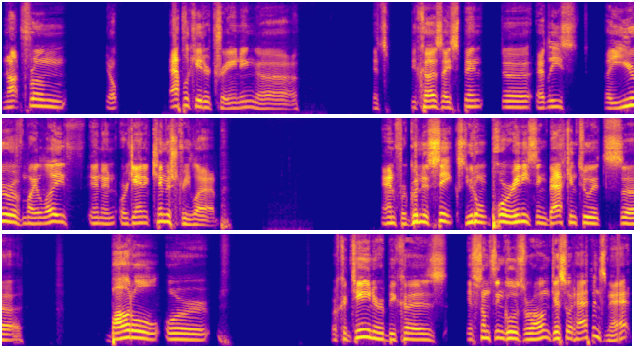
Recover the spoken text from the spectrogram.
not from you know applicator training. Uh, it's because I spent uh, at least a year of my life in an organic chemistry lab. And for goodness sakes, you don't pour anything back into its uh, bottle or or container because if something goes wrong, guess what happens, Matt?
